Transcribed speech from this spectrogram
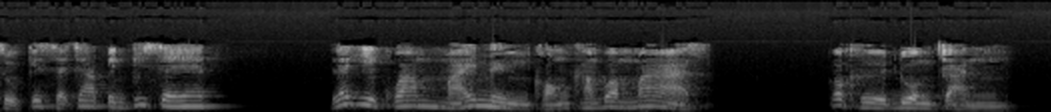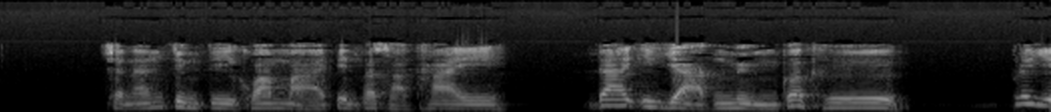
ซูคริสต์เจ้าเป็นพิเศษ และอีกความหมายหนึ่งของคำว่ามาส ก็คือดวงจันทร์ ฉะนั้นจึงตีความหมายเป็นภาษาไทย ได้อีกอย่างหนึ่งก็คือ พระเย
